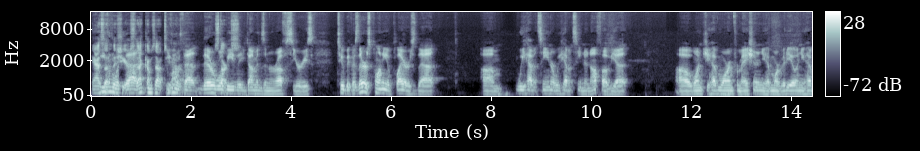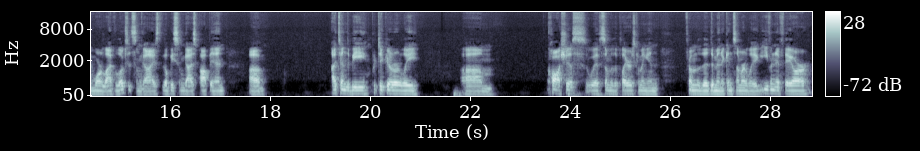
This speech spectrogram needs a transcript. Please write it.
as even of this year. That, so that comes out tomorrow. Even with that, there will be the Diamonds and Rough series too, because there's plenty of players that um, we haven't seen or we haven't seen enough of yet. Uh, once you have more information and you have more video and you have more live looks at some guys, there'll be some guys pop in. Um, I tend to be particularly um, cautious with some of the players coming in from the Dominican Summer League, even if they are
